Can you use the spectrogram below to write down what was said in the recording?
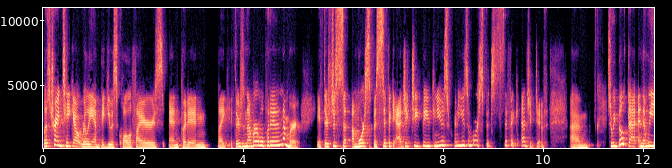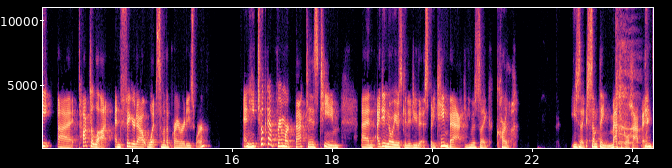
let's try and take out really ambiguous qualifiers and put in like if there's a number, we'll put in a number. If there's just a more specific adjective that you can use, we're going to use a more specific adjective. Um, so we built that and then we uh, talked a lot and figured out what some of the priorities were. And he took that framework back to his team. And I didn't know he was going to do this, but he came back and he was like, Carla, he's like something magical happened.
